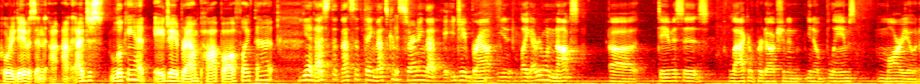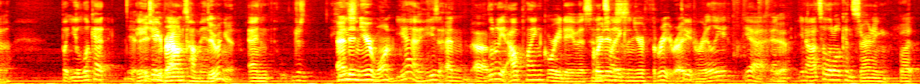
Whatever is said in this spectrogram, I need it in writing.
Corey Davis. And I- I just looking at AJ Brown pop off like that. Yeah, that's the that's the thing. That's concerning that AJ Brown, you like everyone knocks uh, Davis's lack of production and you know blames Mariota, but you look at Yeah, AJ, A.J. Brown come in doing it. and just And in year one. yeah he's And uh, literally outplaying Corey Davis. And Corey it's Davis like, is in year three, right? Dude, really? Yeah, and Yeah. you know that's a little concerning, but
